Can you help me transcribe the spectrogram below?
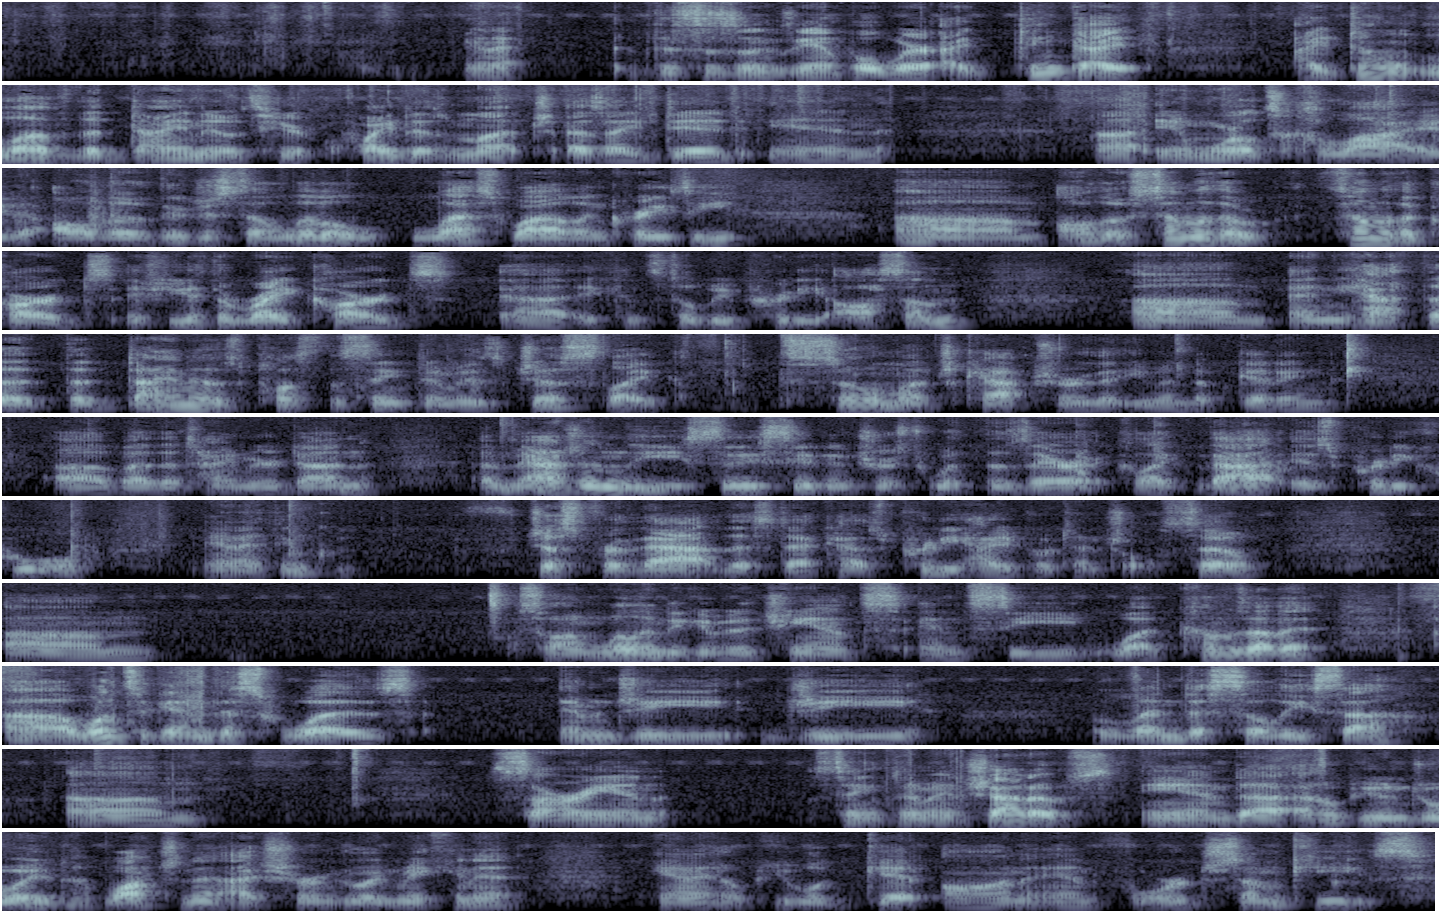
and I, this is an example where I think I I don't love the dinos here quite as much as I did in uh, in Worlds Collide, although they're just a little less wild and crazy. Um, although some of the some of the cards, if you get the right cards, uh, it can still be pretty awesome. Um, and yeah, the the dinos plus the sanctum is just like so much capture that you end up getting uh, by the time you're done imagine the city state interest with the Xeric. Like that is pretty cool, and I think just for that, this deck has pretty high potential. So, um, so I'm willing to give it a chance and see what comes of it. Uh, once again, this was MGG Lenda Salisa, um, Sanctum, and Shadows. And uh, I hope you enjoyed watching it. I sure enjoyed making it and I hope you will get on and forge some keys.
